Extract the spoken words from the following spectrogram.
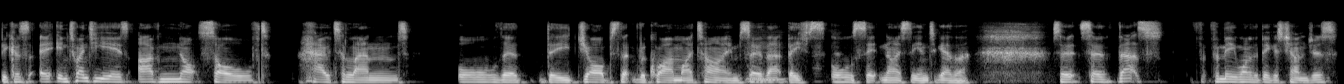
because in 20 years I've not solved how to land all the the jobs that require my time so mm-hmm. that they all sit nicely in together. So so that's for me one of the biggest challenges.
